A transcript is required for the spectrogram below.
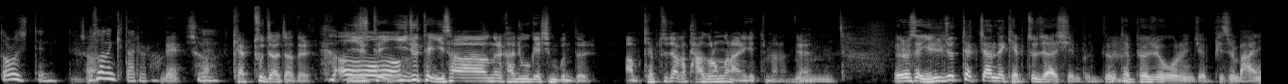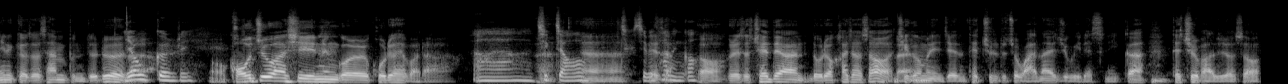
떨어질 때는 자. 우선은 기다려라. 네. 자, 네. 갭 투자자들 어. 이 2주택, 2주택 이상을 가지고 계신 분들 아, 갭 투자가 다 그런 건 아니겠지만은 예. 음. 예를 들어서 1주택자인데 갭 투자하신 분들 음. 대표적으로 이제 빚을 많이 느껴서 산 분들은 영끌이. 어, 거주하시는 걸 고려해봐라. 아, 직접 예, 집에 그래서, 사는 거. 어, 그래서 최대한 노력하셔서 네. 지금은 이제 대출도 좀 완화해주고 이랬으니까 음. 대출 받으셔서 어,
